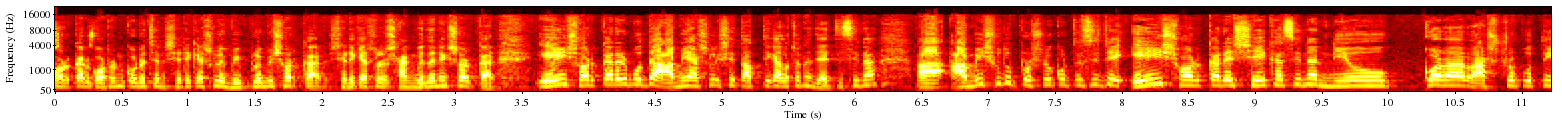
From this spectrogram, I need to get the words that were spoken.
সরকার গঠন করেছেন, সেটা কি আসলে বিপ্লবী সরকার? সেটা কি আসলে সাংবিধানিক সরকার? এই সরকারের মধ্যে আমি আসলে সেই তাত্ত্বিক আলোচনায় যাইতেছি না। আমি শুধু প্রশ্ন করতেছি যে এই সরকারে শেখ হাসিনা নিয়োগ করা রাষ্ট্রপতি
